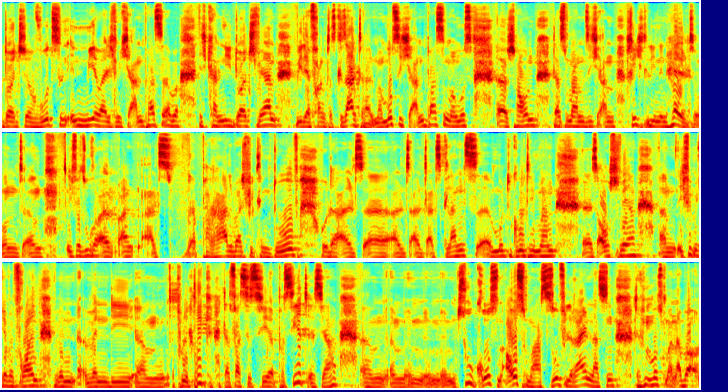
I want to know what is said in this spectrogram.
deutsche Wurzeln in mir, weil ich mich hier anpasse, aber ich kann nie deutsch werden, wie der Frank das gesagt hat. Man muss sich hier anpassen, man muss äh, schauen, dass man sich an Richtlinien hält. Und ähm, ich versuche als Paradebeispiel klingt doof oder als, äh, als, als, als Glanz äh, Multikulti-Mann äh, ist auch schwer. Ähm, ich würde mich aber freuen, wenn, wenn die ähm, Politik, das was jetzt hier passiert ist, ja, ähm, im, im, im, zu großen Ausmaß so viel reinlassen, dann muss man aber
